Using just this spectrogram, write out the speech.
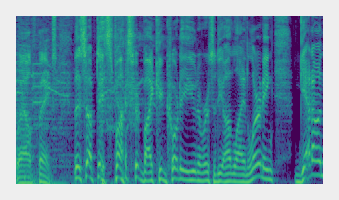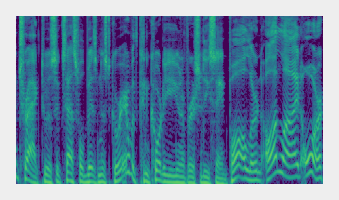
well, thanks. This update sponsored by Concordia University Online Learning. Get on track to a successful business career with Concordia University St. Paul. Learn online or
